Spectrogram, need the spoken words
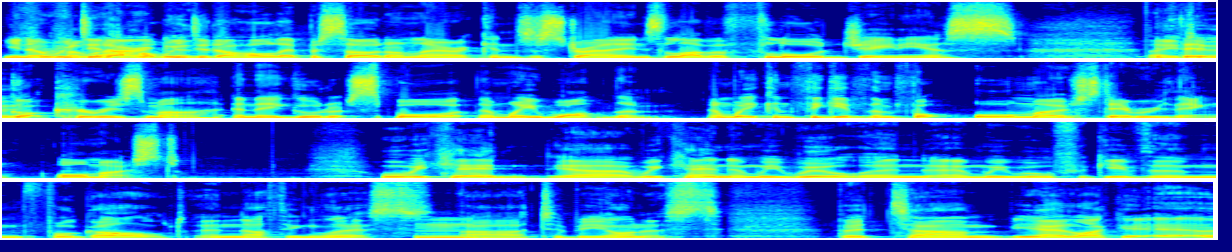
You know, we did a, whole- we did a whole episode on larrikins. Australians love a flawed genius. They if they've do. got charisma and they're good at sport, then we want them, and we can forgive them for almost everything. Almost. Well, we can, yeah, we can, and we will, and, and we will forgive them for gold and nothing less, Mm. uh, to be honest. But um, you know, like, uh, uh,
